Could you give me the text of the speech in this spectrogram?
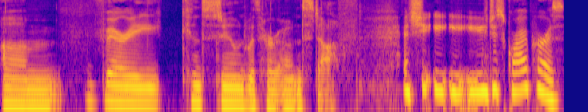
um, very consumed with her own stuff. And she, you describe her as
